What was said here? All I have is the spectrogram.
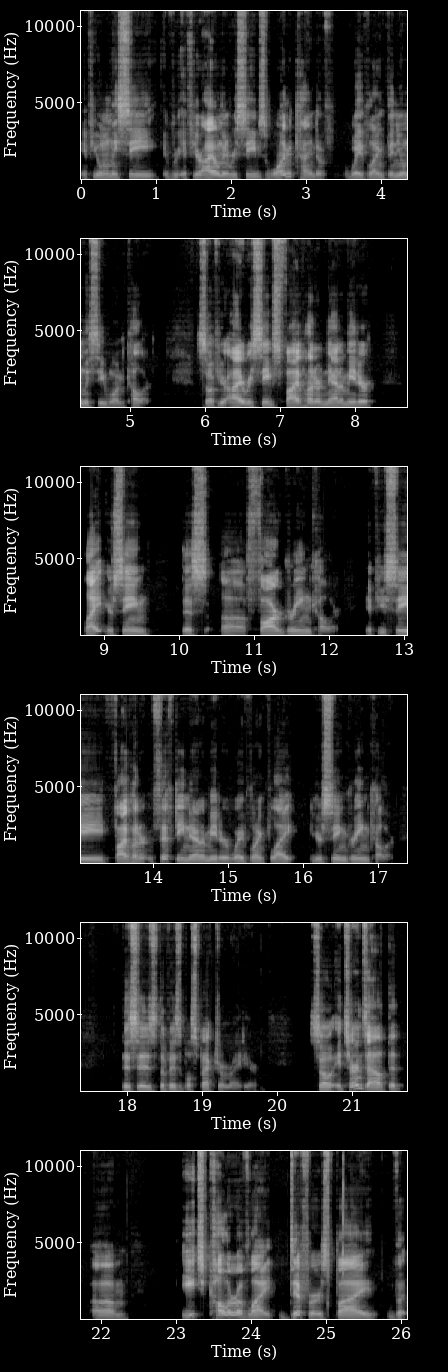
If you only see, if, your eye only receives one kind of wavelength, then you only see one color. So if your eye receives 500 nanometer light, you're seeing this uh, far green color. If you see 550 nanometer wavelength light, you're seeing green color. This is the visible spectrum right here. So it turns out that um, each color of light differs by the,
